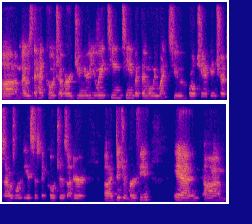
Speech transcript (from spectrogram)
Um, I was the head coach of our junior U18 team, but then when we went to World Championships, I was one of the assistant coaches under uh, Digit Murphy. And um,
